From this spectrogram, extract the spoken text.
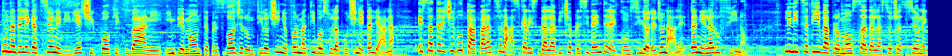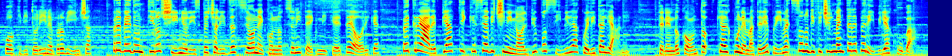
Una delegazione di 10 cuochi cubani in Piemonte per svolgere un tirocinio formativo sulla cucina italiana è stata ricevuta a Palazzo Lascaris dalla vicepresidente del Consiglio regionale Daniela Ruffino. L'iniziativa promossa dall'Associazione Cuochi di Torino e Provincia prevede un tirocinio di specializzazione con nozioni tecniche e teoriche per creare piatti che si avvicinino il più possibile a quelli italiani, tenendo conto che alcune materie prime sono difficilmente reperibili a Cuba.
